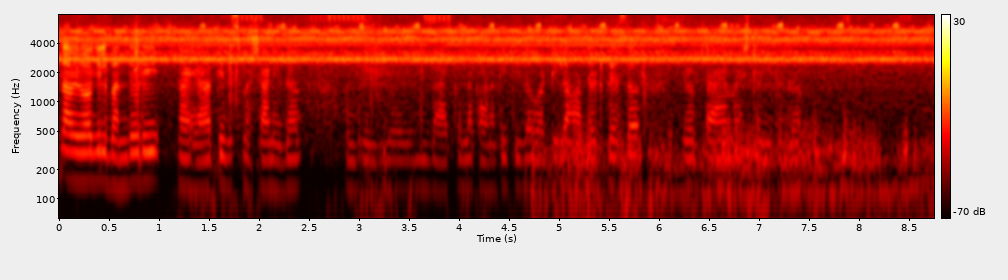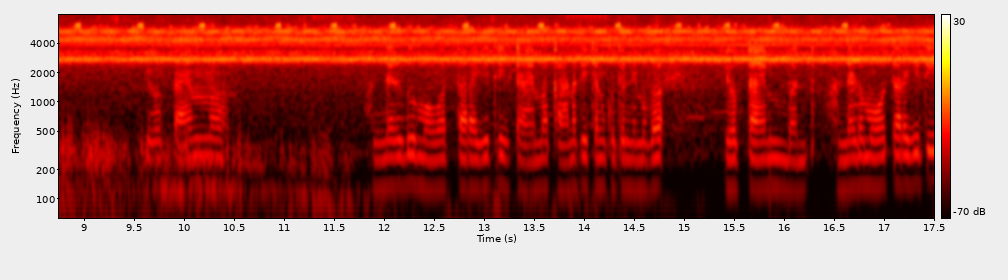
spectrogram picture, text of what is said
ನಾವು ಇವಾಗ ಇಲ್ಲಿ ಬಂದೇವ್ರಿ ನಾ ಹೇಳ್ತಿದ್ದೆ ಸ್ಮಶಾನ ಇದು. ಅಂದ್ರೆ ಇಲ್ಲಿ ಏನು ಬ್ಯಾಕ್ ಎಲ್ಲ ಕಾಣತೈತಿದೆ ಬಟ್ ಇಲ್ಲ ಹಂಡ್ರೆಡ್ ಪ್ಲೇಸ್ ಇವಾಗ ಟೈಮ್ ಎಷ್ಟಾಗಿತ್ತಂದ್ರೆ ಇವಾಗ ಟೈಮ್ ಹನ್ನೆರಡು ಮೂವತ್ತಾರು ಆಗೈತಿ ಈಗ ಟೈಮ್ ಕಾಣತೈತಿ ಅನ್ಕೋತೀವಿ ನಿಮಗೆ. ಇವಾಗ ಟೈಮ್ ಬಂತು ಹನ್ನೆರಡು ಮೂವತ್ತಾರು ಆಗೈತಿ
